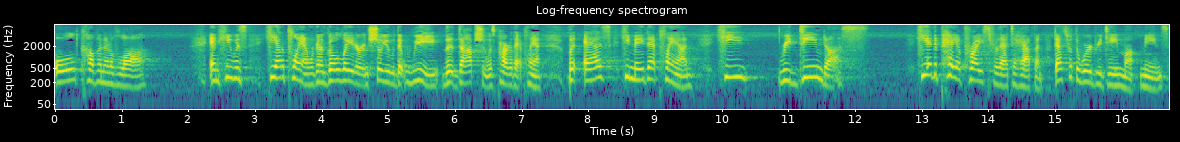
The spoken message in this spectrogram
old covenant of law. And he was he had a plan. We're going to go later and show you that we, the adoption, was part of that plan. But as he made that plan, he redeemed us he had to pay a price for that to happen. That's what the word redeem means.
